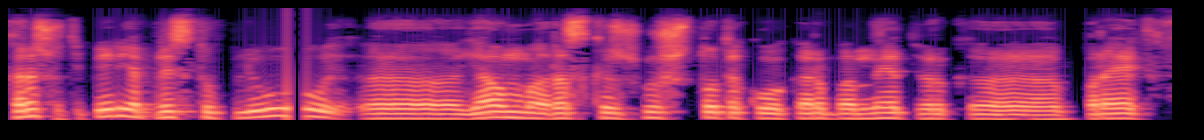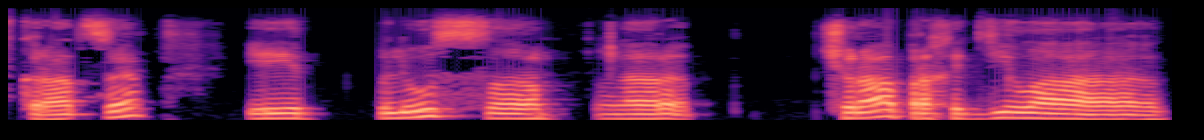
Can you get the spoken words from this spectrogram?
Хорошо, теперь я приступлю. Э, я вам расскажу, что такое Carbon Network проект вкратце. И плюс вчера проходила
